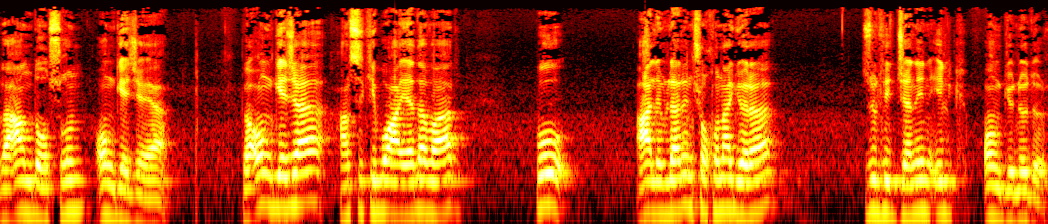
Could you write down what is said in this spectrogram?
və and olsun 10 gecəyə. Və 10 gecə hansı ki bu ayədə var, bu alimlərin çoxuna görə Zülhiccənin ilk 10 günüdür.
